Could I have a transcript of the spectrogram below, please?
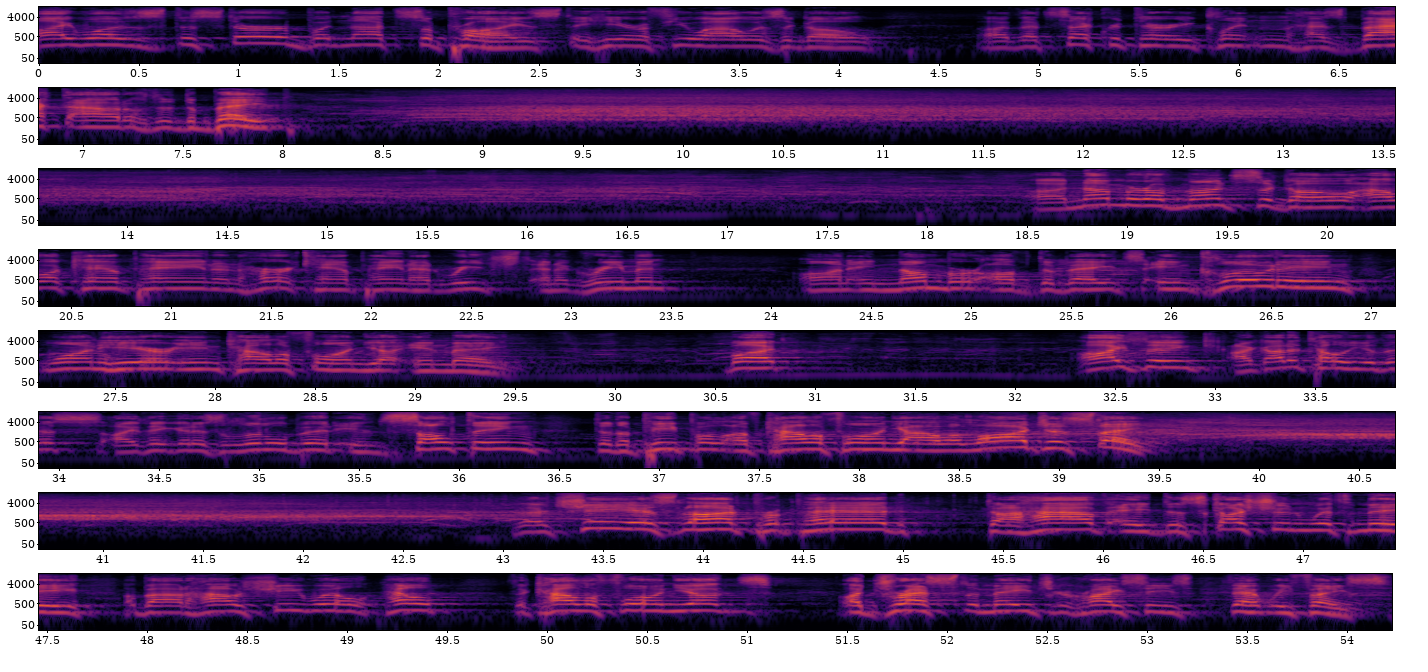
I was disturbed but not surprised to hear a few hours ago uh, that Secretary Clinton has backed out of the debate A number of months ago, our campaign and her campaign had reached an agreement on a number of debates, including one here in California in May. But I think, I got to tell you this, I think it is a little bit insulting to the people of California, our largest state, that she is not prepared to have a discussion with me about how she will help the Californians address the major crises that we face.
